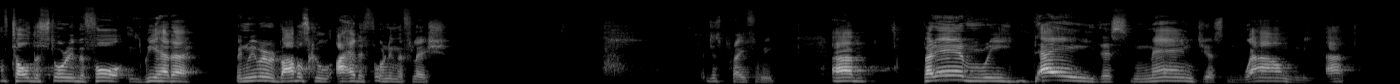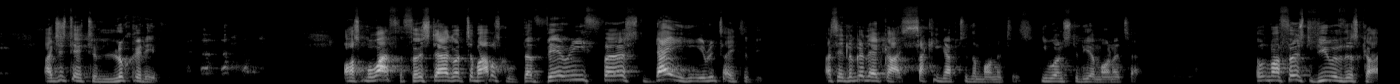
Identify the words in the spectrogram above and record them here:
I've told the story before. We had a, when we were at Bible school, I had a thorn in the flesh. Just pray for me. Um, but every day, this man just wound me up. I just had to look at him. Ask my wife the first day I got to Bible school, the very first day he irritated me. I said, Look at that guy sucking up to the monitors. He wants to be a monitor. That was my first view of this guy.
